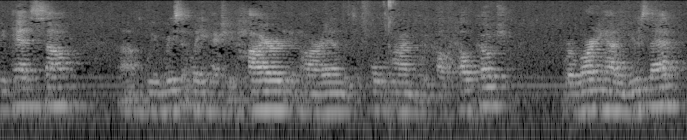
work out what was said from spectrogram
We've had some, um, we recently actually hired an RN that's a full-time, we call a health coach. We're learning how to use that.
